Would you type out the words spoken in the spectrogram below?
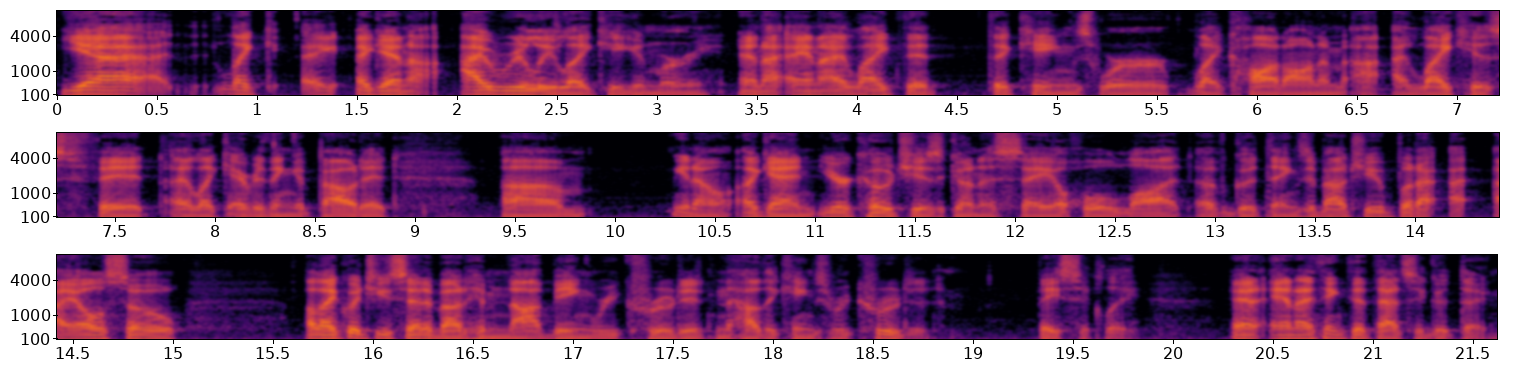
Yeah, like I, again, I really like Keegan Murray, and I and I like that the Kings were like hot on him. I, I like his fit. I like everything about it. Um, you know, again, your coach is going to say a whole lot of good things about you, but I, I also I like what you said about him not being recruited and how the Kings recruited him, basically, and and I think that that's a good thing.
